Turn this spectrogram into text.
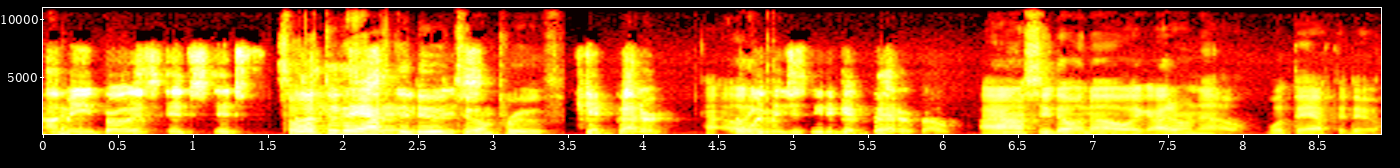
I mean, bro, it's it's it's. So what I do they have say to do to improve? get better? I, The women just need to get better, bro. I honestly don't know. Like I don't know what they have to do.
